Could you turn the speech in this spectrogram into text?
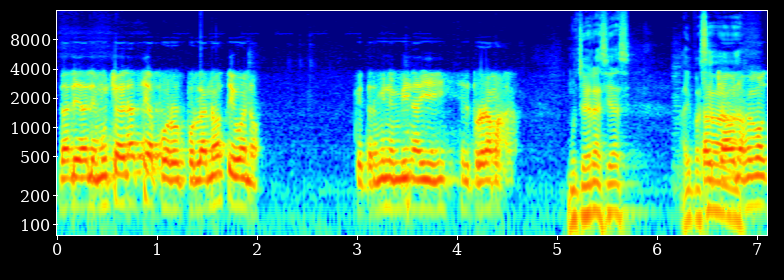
Dale, dale. Muchas gracias por, por la nota y bueno, que terminen bien ahí el programa. Muchas gracias. Ahí Chao, pasaba. chao, nos vemos.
